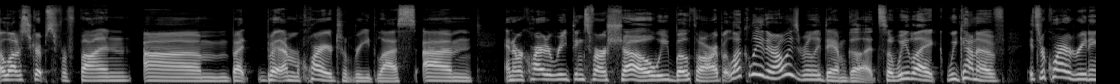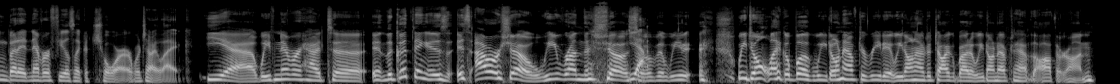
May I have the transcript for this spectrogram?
a lot of scripts for fun, um, but but I'm required to read less. Um, and I'm required to read things for our show. We both are, but luckily they're always really damn good. So we like we kind of it's required reading, but it never feels like a chore, which I like. Yeah, we've never had to. And the good thing is, it's our show. We run the show, Yeah. so we we don't like a book, we don't have to read it. We don't have to talk about it. We don't have to have the author on.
